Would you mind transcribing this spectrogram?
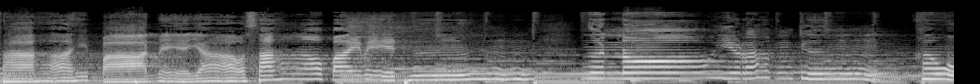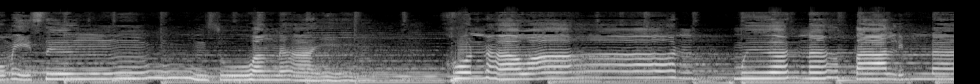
สายป่านไม่ยาวสาวไปไม่ถึง เงินน้อยรักจึง เข้าไม่ซึ้งสวงในคนหาวานเหมือนน้ำตาลิมได้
